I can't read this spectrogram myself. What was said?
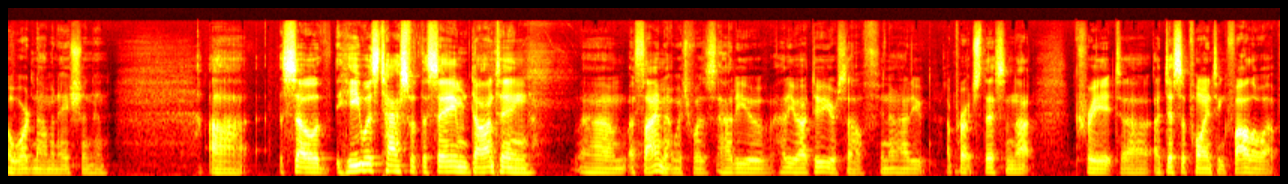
Award nomination. And uh, so he was tasked with the same daunting um, assignment, which was how do you how do you outdo yourself? You know, how do you approach this and not create uh, a disappointing follow up?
